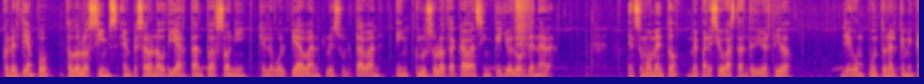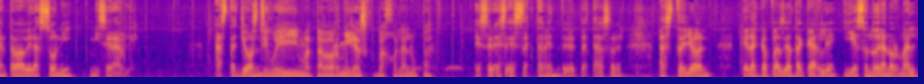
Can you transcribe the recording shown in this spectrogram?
Con el tiempo, todos los Sims empezaron a odiar tanto a Sony que lo golpeaban, lo insultaban e incluso lo atacaban sin que yo lo ordenara. En su momento me pareció bastante divertido. Llegó un punto en el que me encantaba ver a Sony miserable. Hasta John. Este güey mataba hormigas bajo la lupa. Es, es exactamente, te vas a ver. Hasta John era capaz de atacarle y eso no era normal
